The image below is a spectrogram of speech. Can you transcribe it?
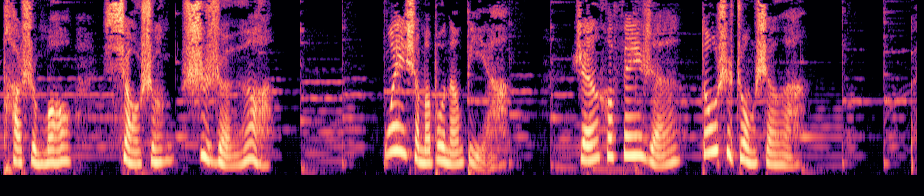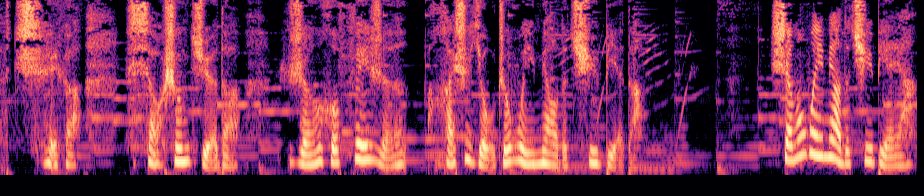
他是猫，小生是人啊。为什么不能比啊？人和非人都是众生啊。这个，小生觉得人和非人还是有着微妙的区别的。什么微妙的区别呀？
